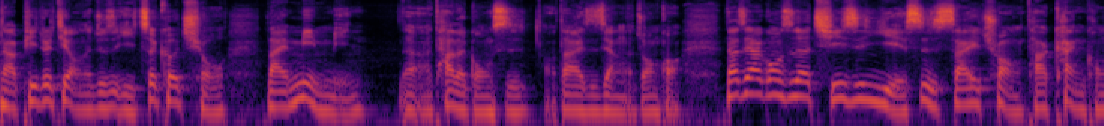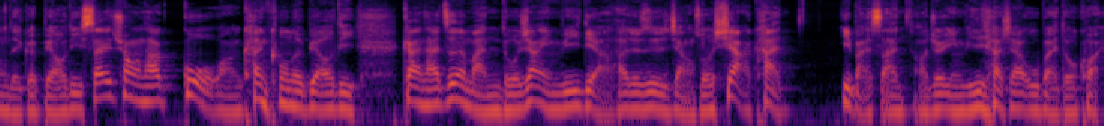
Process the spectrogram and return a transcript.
那 Peter Thiel 呢就是以这颗球来命名。那，他的公司啊，大概是这样的状况。那这家公司呢，其实也是赛创他看空的一个标的。赛创他过往看空的标的，看还真的蛮多，像 NVIDIA，他就是讲说下看。一百三，然后就 Nvidia 下五百多块，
